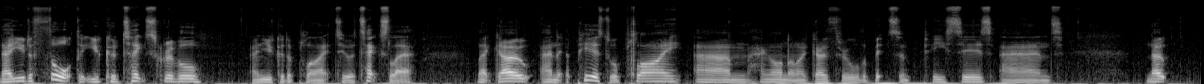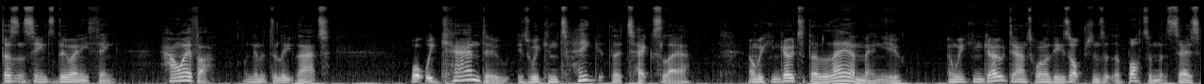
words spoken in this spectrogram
Now you'd have thought that you could take Scribble and you could apply it to a text layer. Let go and it appears to apply. Um, hang on and I go through all the bits and pieces and nope, doesn't seem to do anything. However, I'm going to delete that. What we can do is we can take the text layer and we can go to the layer menu and we can go down to one of these options at the bottom that says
